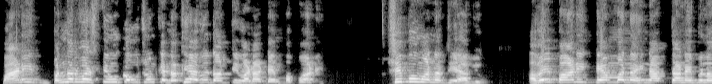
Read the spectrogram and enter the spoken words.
પાણી પંદર વર્ષથી હું કહું છું કે નથી આવ્યું દાંતીવાડા ડેમમાં પાણી. શિપુમાં નથી આવ્યું. હવે પાણી ડેમમાં નહીં નાખતા ને પેલો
